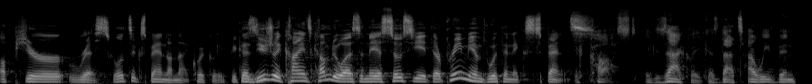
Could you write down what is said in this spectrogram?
a pure risk. Let's expand on that quickly because usually clients come to us and they associate their premiums with an expense. Cost exactly because that's how we've been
